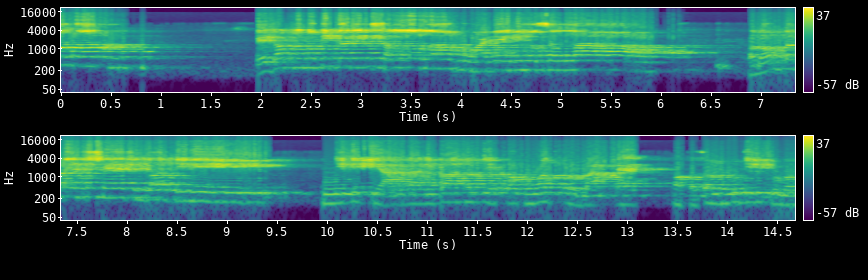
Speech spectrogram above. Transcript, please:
কদর, এজন্য নবী করিম সাল্লাল্লাহু আলাইহি ওয়াসাল্লাম রমজানের শেষ দশ দিনে নিজেকে আল্লাহর ইবাদতে প্রমোদ করবার দেন অথচ নবীজির কোনো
